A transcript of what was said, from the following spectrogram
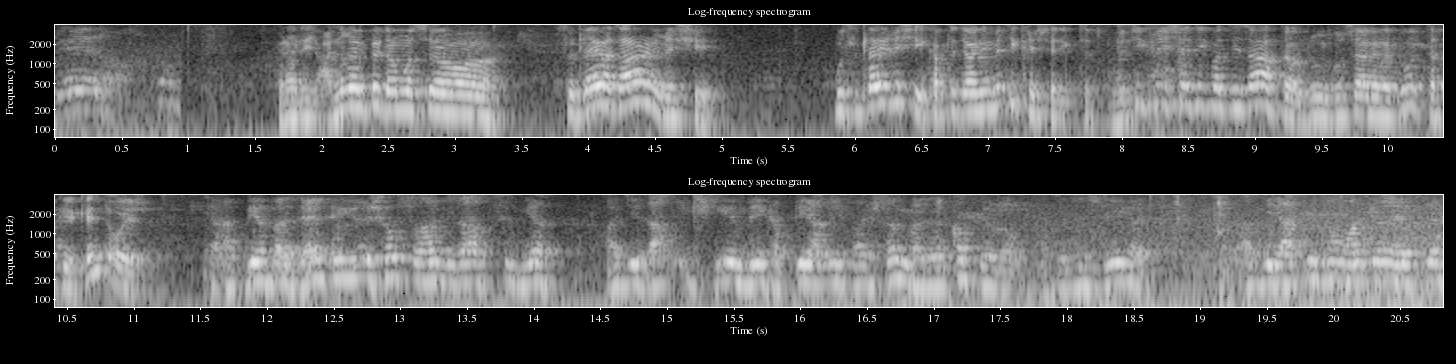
jeder. Wenn er dich anrempelt, dann musst du, musst du gleich was sagen, Richie. Musst gleich richtig. Ich hab das ja nicht mitgekriegt. Hätte ich das mitgekriegt, hätte ich was gesagt. Also, ich wusste ja nicht, was los ist. Ich dachte, ihr kennt euch. Der hat mir beiseite geschubst und hat gesagt zu mir, hat gesagt, ich stehe im Weg, hab den ja nicht verstanden, weil der Kopfhörer auf hatte. Deswegen hat die abgenommen, hat gesagt, jetzt,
